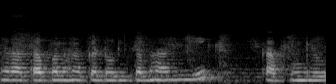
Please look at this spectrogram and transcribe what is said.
तर आता आपण हा कटोरीचा भागही कापून घेऊ.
